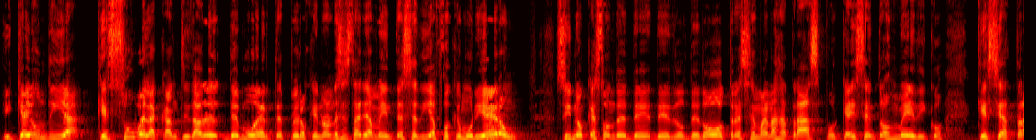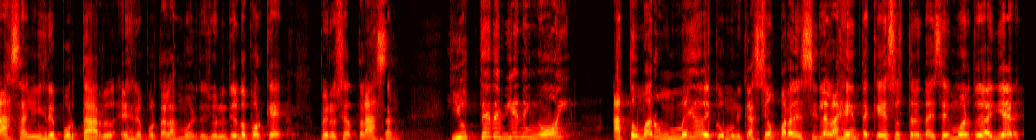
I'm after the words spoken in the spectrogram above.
y que hay un día que sube la cantidad de, muertes, pero que no necesariamente ese día fue que murieron, sino que son de, de, dos o tres semanas atrás, porque hay centros médicos que se atrasan en reportar, en reportar las muertes. Yo no entiendo por qué, pero se atrasan. Y ustedes vienen hoy a tomar un medio de comunicación para decirle a la gente que esos 36 muertos de ayer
